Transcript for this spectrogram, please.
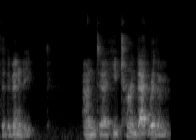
the divinity. And uh, he turned that rhythm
